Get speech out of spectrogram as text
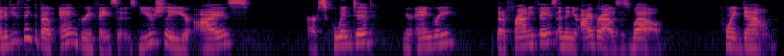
And if you think about angry faces, usually your eyes are squinted, you're angry, you've got a frowny face, and then your eyebrows as well point down.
